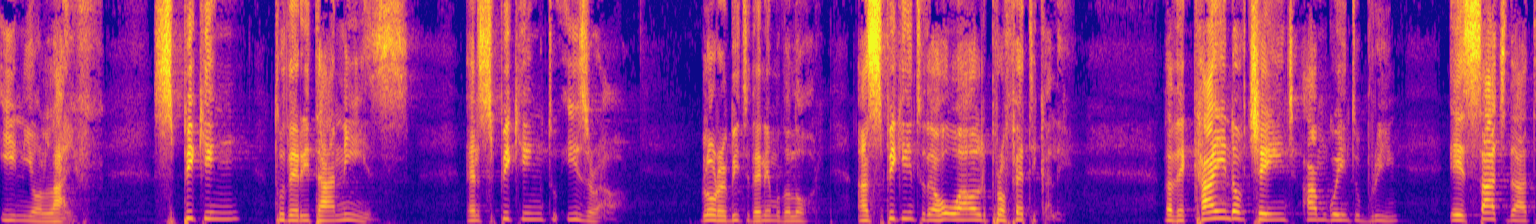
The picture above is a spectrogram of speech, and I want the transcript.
in your life, speaking to the returnees and speaking to Israel. Glory be to the name of the Lord. And speaking to the whole world prophetically. That the kind of change I'm going to bring is such that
